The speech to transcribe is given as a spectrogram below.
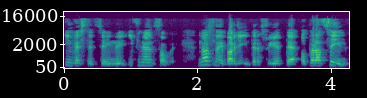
inwestycyjnej i finansowej. Nas najbardziej interesuje te operacyjne.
